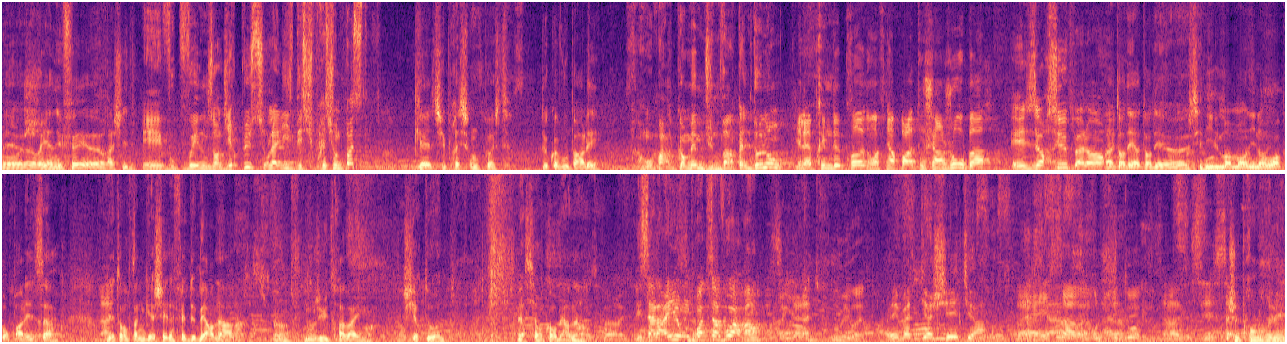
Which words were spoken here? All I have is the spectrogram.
Mais, euh, rien n'est fait, euh, Rachid. Et vous pouvez nous en dire plus sur la liste des suppressions de postes Quelle suppression de poste De quoi vous parlez? On parle quand même d'une vingtaine de noms. Et la prime de prod, on va finir par la toucher un jour ou pas? Et les heures sup alors? Attendez, attendez, euh, c'est ni le moment ni l'endroit pour parler de ça. Vous êtes en train de gâcher la fête de Bernard. là. Hein bon, j'ai eu du travail, moi. J'y retourne. Merci encore, Bernard. Les salariés ont le droit de savoir, hein. Allez, va te cacher, tiens. Ouais, c'est ça, ouais, rentre chez toi. Je prends le relais.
